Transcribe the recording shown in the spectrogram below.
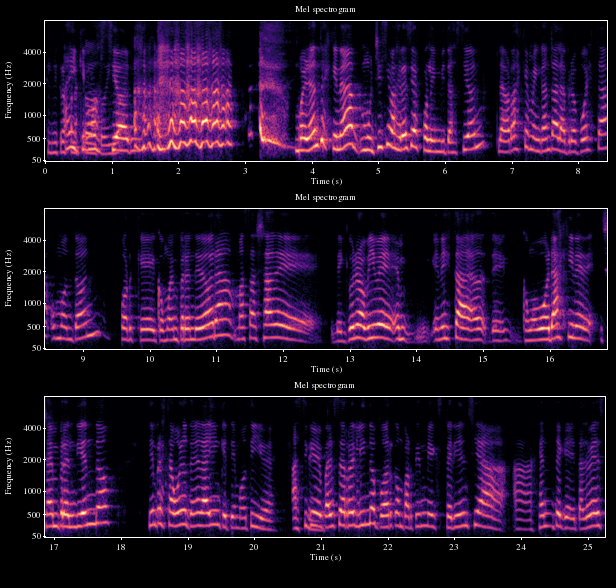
El micrófono ¡Ay, qué emoción! bueno, antes que nada, muchísimas gracias por la invitación. La verdad es que me encanta la propuesta un montón, porque como emprendedora, más allá de, que uno vive en, esta como vorágine ya emprendiendo, siempre está bueno tener a alguien que te motive Así que me parece re lindo poder compartir mi experiencia a gente que tal vez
